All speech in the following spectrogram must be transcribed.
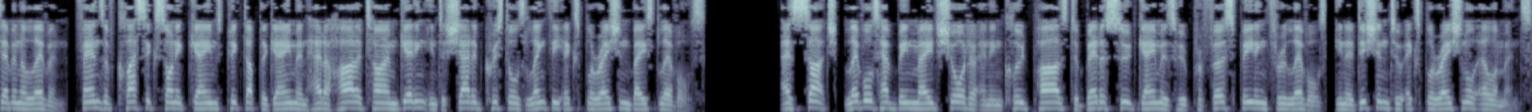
7–11, fans of classic Sonic games picked up the game and had a harder time getting into Shattered Crystal's lengthy exploration-based levels. As such, levels have been made shorter and include paths to better suit gamers who prefer speeding through levels, in addition to explorational elements.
